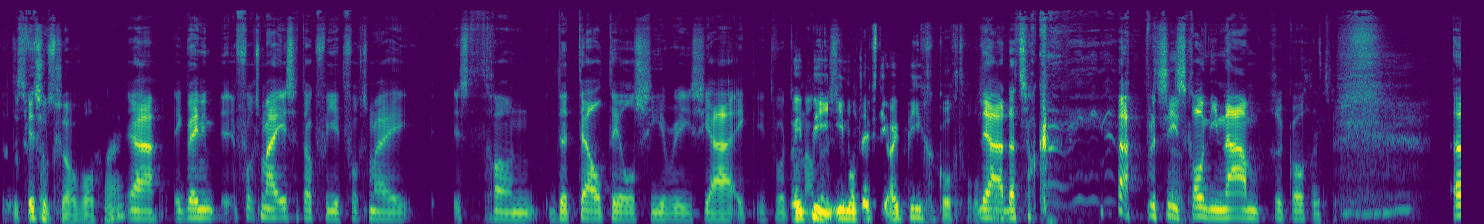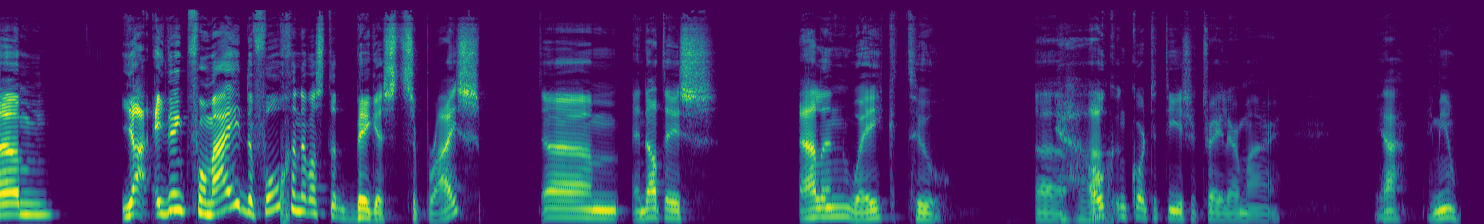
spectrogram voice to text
Dat is ook zo, volgens mij. Ja, ik weet niet. Volgens mij is het ook failliet. Volgens mij is het gewoon de Telltale-series. Ja, ik, het wordt een IP, andere... iemand heeft die IP gekocht, volgens Ja, dat zou kunnen. ja, precies. Gewoon die naam gekocht. Ehm, ja, ik denk voor mij de volgende was de biggest surprise. Ehm, en dat is Alan Wake 2. Eh, Ja. Ook een korte teaser trailer, maar ja, Emiel.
